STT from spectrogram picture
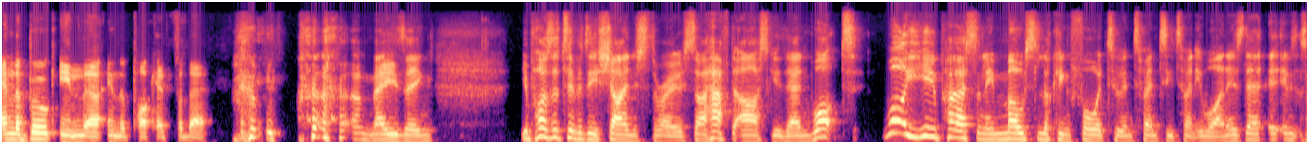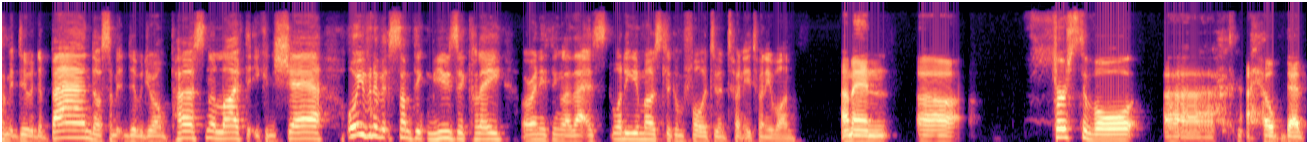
and the book in the in the pocket for that. Amazing. Your positivity shines through. So i have to ask you then what what are you personally most looking forward to in 2021 is there is it something to do with the band or something to do with your own personal life that you can share? Or even if it's something musically or anything like that is what are you most looking forward to in 2021 i mean uh, first of all uh, i hope that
